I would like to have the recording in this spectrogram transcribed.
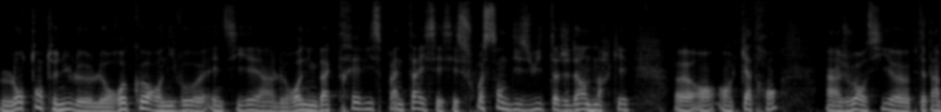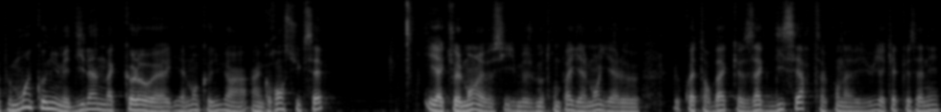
longtemps tenu le, record au niveau euh, NCA, hein, le running back Travis Prentice et ses 78 touchdowns marqués euh, en, 4 ans. Un joueur aussi euh, peut-être un peu moins connu, mais Dylan McCullough a également connu un, grand succès. Et actuellement, si je ne me trompe pas également, il y a le, le quarterback Zach Dissert qu'on avait vu il y a quelques années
